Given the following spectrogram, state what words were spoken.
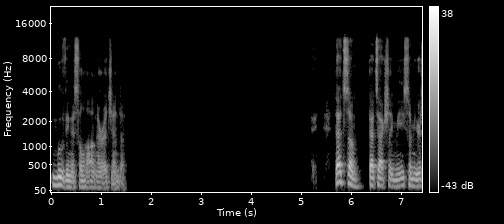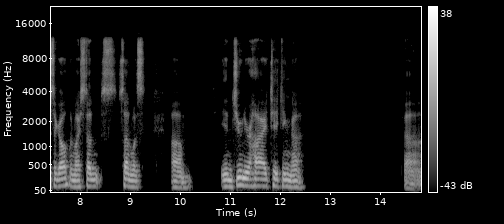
moving us along our agenda. That's um that's actually me some years ago when my son son was um, in junior high taking uh, uh,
